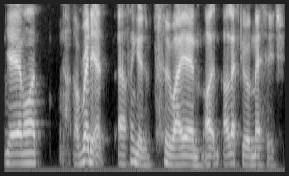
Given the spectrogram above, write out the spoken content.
Yeah, my I read it at I think it was two a.m. I, I left you a message.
